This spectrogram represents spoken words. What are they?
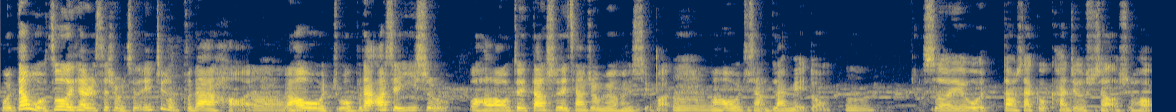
我但我做了一下 research，我觉得哎这个不大好哎。嗯然后我我不大，而且一是我好了，我对当时的加州没有很喜欢，嗯，然后我就想来美东，嗯所以我当时她给我看这个学校的时候，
